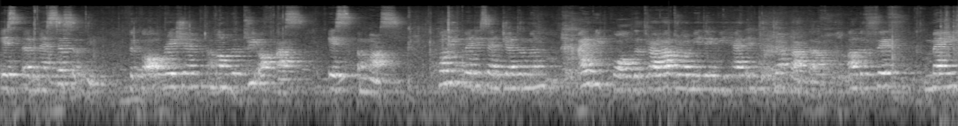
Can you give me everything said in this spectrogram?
is a necessity. The cooperation among the three of us is a must. Colleagues, ladies and gentlemen, I recall the trilateral meeting we had in Jakarta on the 5th May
